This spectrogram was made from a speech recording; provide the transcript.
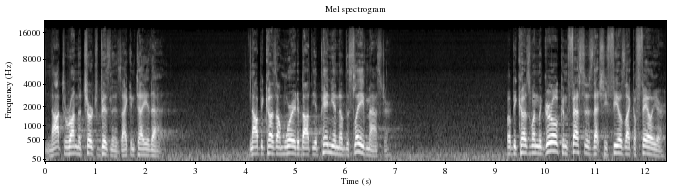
Not to run the church business, I can tell you that. Not because I'm worried about the opinion of the slave master but because when the girl confesses that she feels like a failure,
